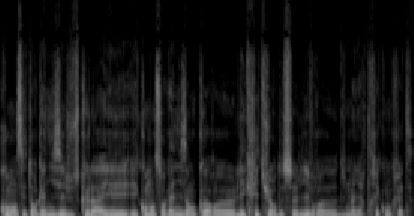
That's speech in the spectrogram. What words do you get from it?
Comment s'est organisé jusque-là et, comment s'organise encore euh, l'écriture de ce livre d'une manière très concrète?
